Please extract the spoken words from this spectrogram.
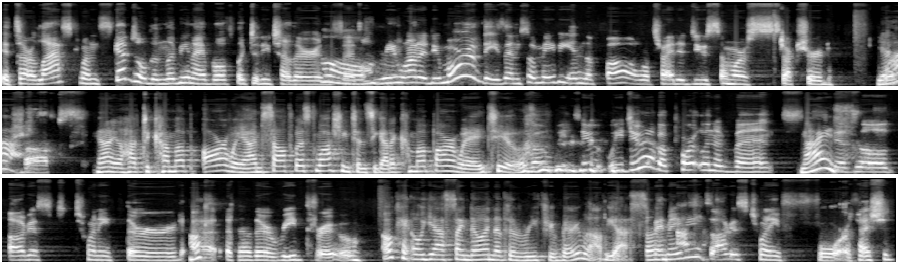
it's our last one scheduled. And Libby and I both looked at each other and said, "We want to do more of these." And so maybe in the fall we'll try to do some more structured yeah. workshops. Yeah, you'll have to come up our way. I'm Southwest Washington, so you got to come up our way too. Well, we do we do have a Portland event nice. scheduled August twenty third Okay. at another read through. Okay. Oh, yes, I know another read through very well. Yes. Or maybe it's August 24th. I should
